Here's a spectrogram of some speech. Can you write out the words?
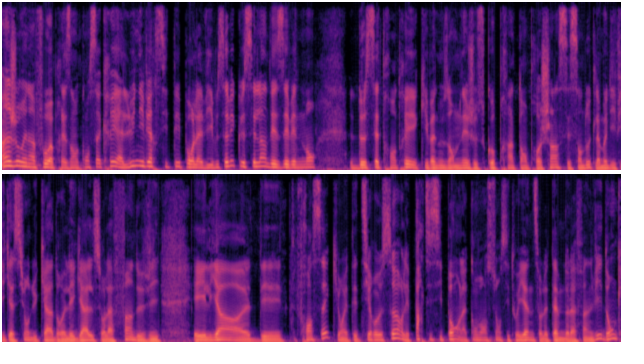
Un jour une info à présent consacré à l'Université pour la vie. Vous savez que c'est l'un des événements de cette rentrée qui va nous emmener jusqu'au printemps prochain. C'est sans doute la modification du cadre légal sur la fin de vie. Et il y a des Français qui ont été tirés au sort, les participants à la Convention citoyenne sur le thème de la fin de vie, donc,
